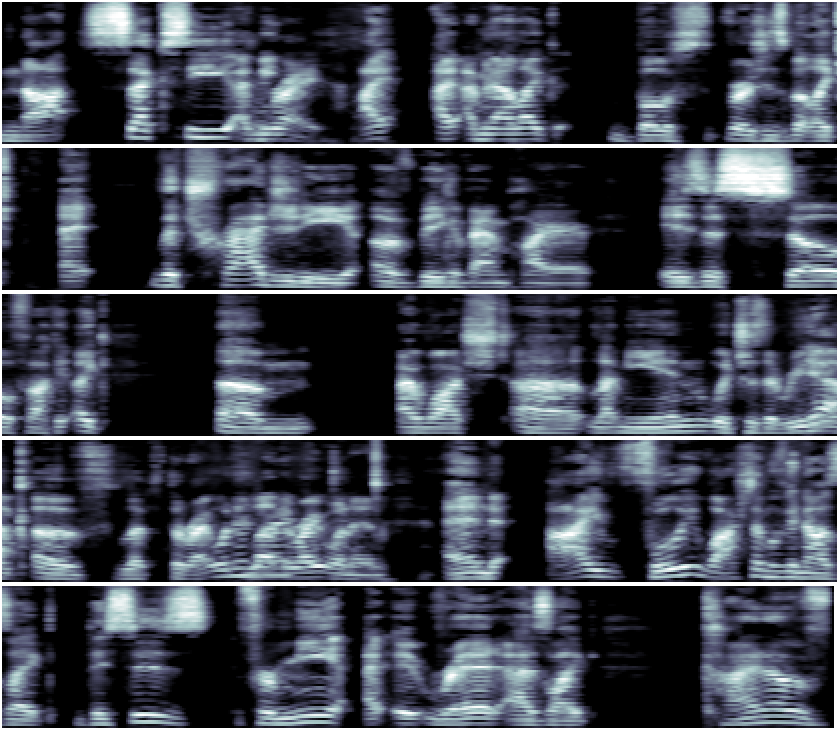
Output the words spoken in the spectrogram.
not sexy. I mean, right. I, I, I mean, I like both versions, but like eh, the tragedy of being a vampire is just so fucking like. Um, I watched uh Let Me In, which is a remake of Let the Right One In. Let right? the right one in. And I fully watched that movie and I was like, this is, for me, it read as like, kind of,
